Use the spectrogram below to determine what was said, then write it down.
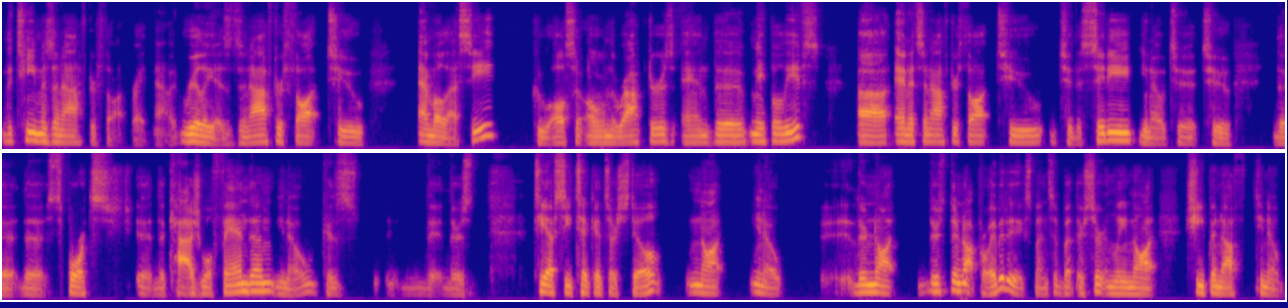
the team is an afterthought right now. It really is. It's an afterthought to MLSE, who also own the Raptors and the Maple Leafs, uh, and it's an afterthought to to the city. You know, to to the the sports, uh, the casual fandom. You know, because th- there's TFC tickets are still not you know they're not there's they're not prohibitively expensive but they're certainly not cheap enough to you know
